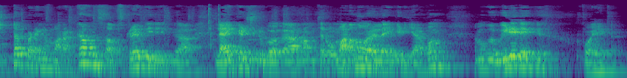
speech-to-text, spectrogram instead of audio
ഇഷ്ടപ്പെടുന്ന മറക്കാതെ ഒന്ന് സബ്സ്ക്രൈബ് ചെയ്തേക്കുക ലൈക്ക് അടിച്ചിട്ട് പോകുക കാരണം ചിലപ്പോൾ മറന്നു ലൈക്ക് അടിക്കുക. അപ്പം നമുക്ക് വീഡിയോയിലേക്ക് പോയേക്കാം.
